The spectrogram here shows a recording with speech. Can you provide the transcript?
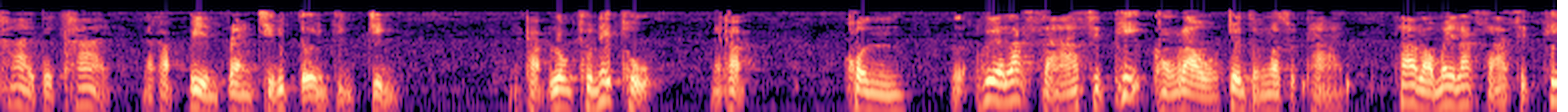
ค่ายไปค่ายนะครับ เปลี่ยนแปลงชีวิตตัวเองจริง ๆ นะครับ ลงทุนให้ถูกนะครับ คน เพื่อรักษาสิทธิของเราจนถึงวันสุดท้าย ถ้าเราไม่รักษาสิทธิ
